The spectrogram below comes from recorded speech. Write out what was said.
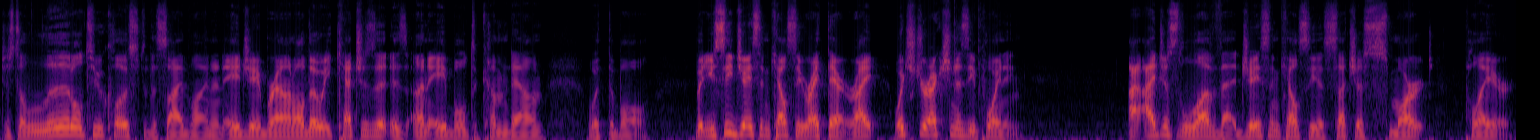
just a little too close to the sideline. And A.J. Brown, although he catches it, is unable to come down with the ball. But you see Jason Kelce right there, right? Which direction is he pointing? I, I just love that. Jason Kelce is such a smart player.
